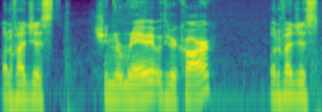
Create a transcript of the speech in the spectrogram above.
What if I just. Shouldn't you ram it with your car? What if I just.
